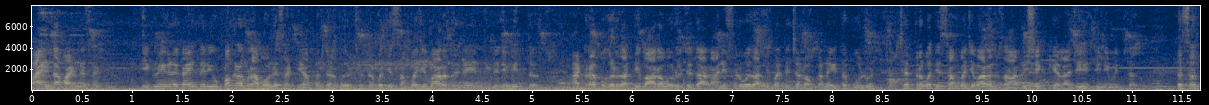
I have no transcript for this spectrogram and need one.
पायंदा पाडण्यासाठी एक वेगळं काहीतरी उपक्रम राबवण्यासाठी आपण दरबार छत्रपती संभाजी महाराज जयंतीच्या निमित्त अठरा पगड जाती बारा वरुजेदार आणि सर्व जातीपातीच्या लोकांना इथं बोलून छत्रपती संभाजी महाराजांचा अभिषेक केला जयंतीनिमित्त. तसंच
